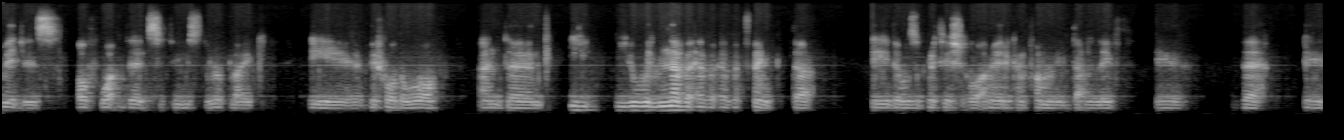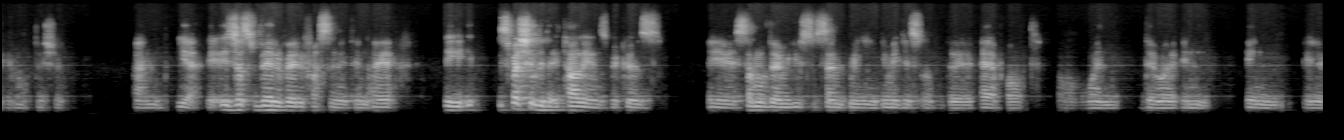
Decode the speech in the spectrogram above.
images of what the city used to look like uh, before the war. And um, you, you will never, ever, ever think that uh, there was a British or American family that lived uh, there in Mogadishu. And yeah, it's just very, very fascinating. I, especially the Italians, because uh, some of them used to send me images of the airport uh, when they were in in uh,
